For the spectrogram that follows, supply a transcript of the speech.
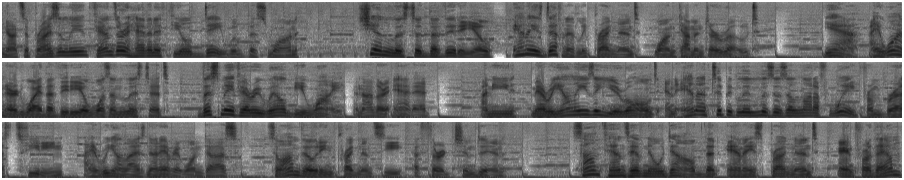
Not surprisingly, fans are having a field day with this one. She unlisted the video, Anna is definitely pregnant, one commenter wrote. Yeah, I wondered why the video wasn't listed. This may very well be why, another added. I mean, Maryella is a year old and Anna typically loses a lot of weight from breastfeeding, I realize not everyone does. So I'm voting pregnancy, a third chimed in. Some fans have no doubt that Anna is pregnant, and for them,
